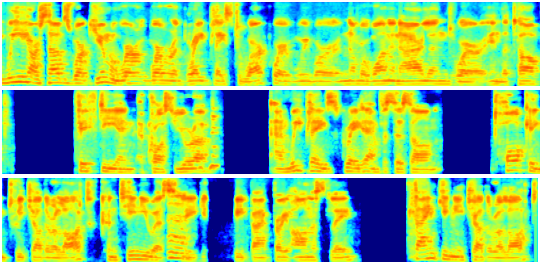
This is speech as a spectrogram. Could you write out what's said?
We ourselves work human. We're, we're a great place to work. We're, we were number one in Ireland. We're in the top 50 and across Europe. and we place great emphasis on talking to each other a lot, continuously giving feedback very honestly, thanking each other a lot.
